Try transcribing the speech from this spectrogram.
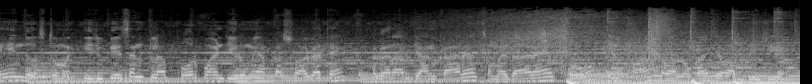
हिंद दोस्तों, education club 4.0 में आपका स्वागत है। अगर आप जानकार हैं, समझदार हैं तो इन पाँच सवालों का जवाब दीजिए।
